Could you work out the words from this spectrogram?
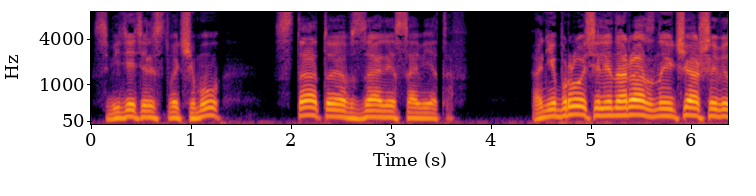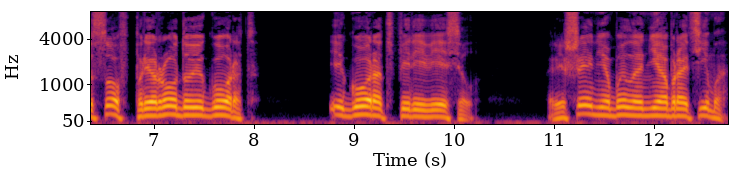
Свидетельство чему — статуя в зале советов. Они бросили на разные чаши весов природу и город. И город перевесил. Решение было необратимо.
